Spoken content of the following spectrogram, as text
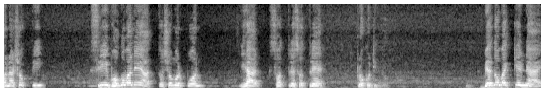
অনাসক্তি, শ্রী ভগবানে আত্মসমর্পণ ইহার সত্রে সত্রে প্রকটিত। বেদবাক্যের ন্যায়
